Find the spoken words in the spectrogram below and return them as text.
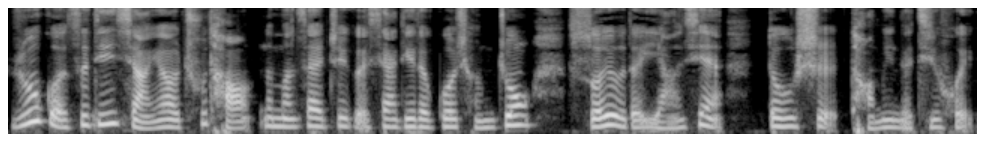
如果资金想要出逃，那么在这个下跌的过程中，所有的阳线都是逃命的机会。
